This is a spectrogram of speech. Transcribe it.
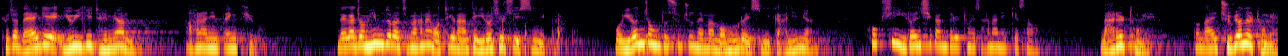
그저 나에게 유익이 되면 아, 하나님 thank you. 내가 좀 힘들어지면 하나님 어떻게 나한테 이러실 수 있습니까? 뭐 이런 정도 수준에만 머물러 있습니까? 아니면 혹시 이런 시간들을 통해서 하나님께서 나를 통해 또 나의 주변을 통해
